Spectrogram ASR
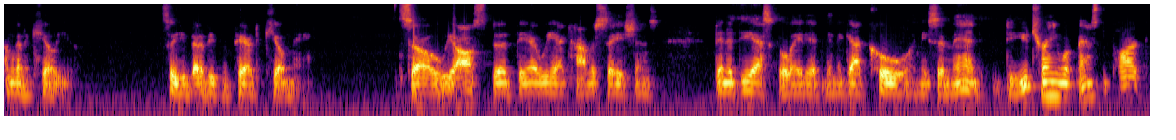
I'm gonna kill you. So you better be prepared to kill me. So we all stood there. We had conversations then it de-escalated. Then it got cool. And he said, "Man, do you train with Master Park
